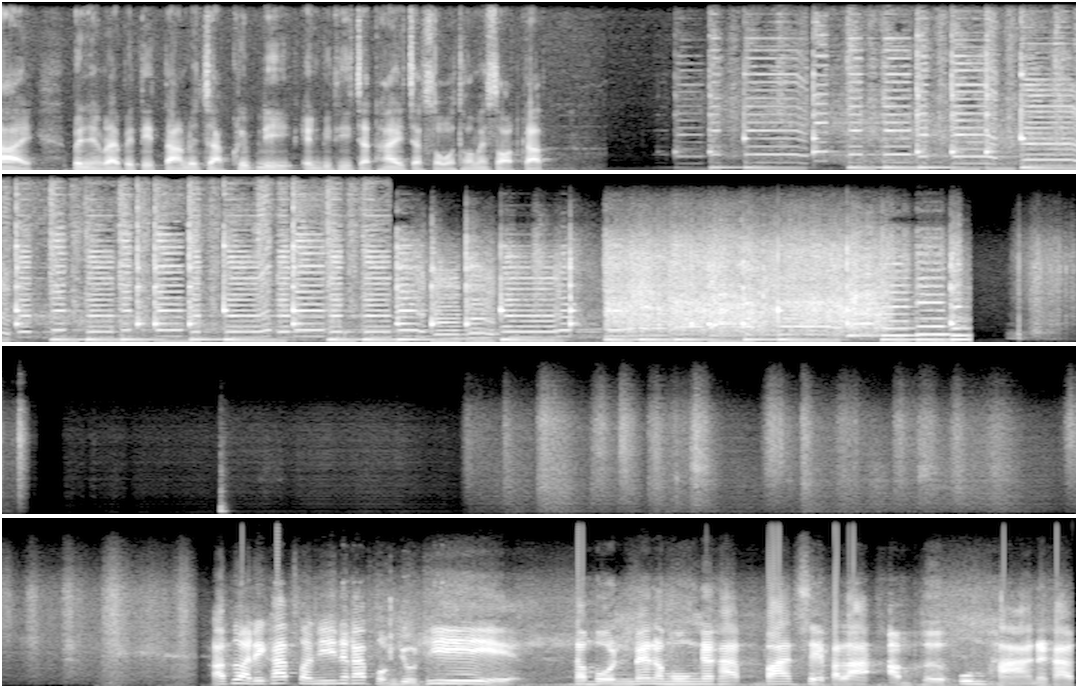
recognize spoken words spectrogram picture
ได้ เป็นอย่างไรไปติดตามได้จากคลิปดี NBT จัดให้จากสวทแม่สอดครับ ครับสวัสดีครับตอนนี้นะครับผมอยู่ที่ตำบลแม่ละมุงนะครับ บ้านเซปะละอำเภออุ้มผานะครับ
